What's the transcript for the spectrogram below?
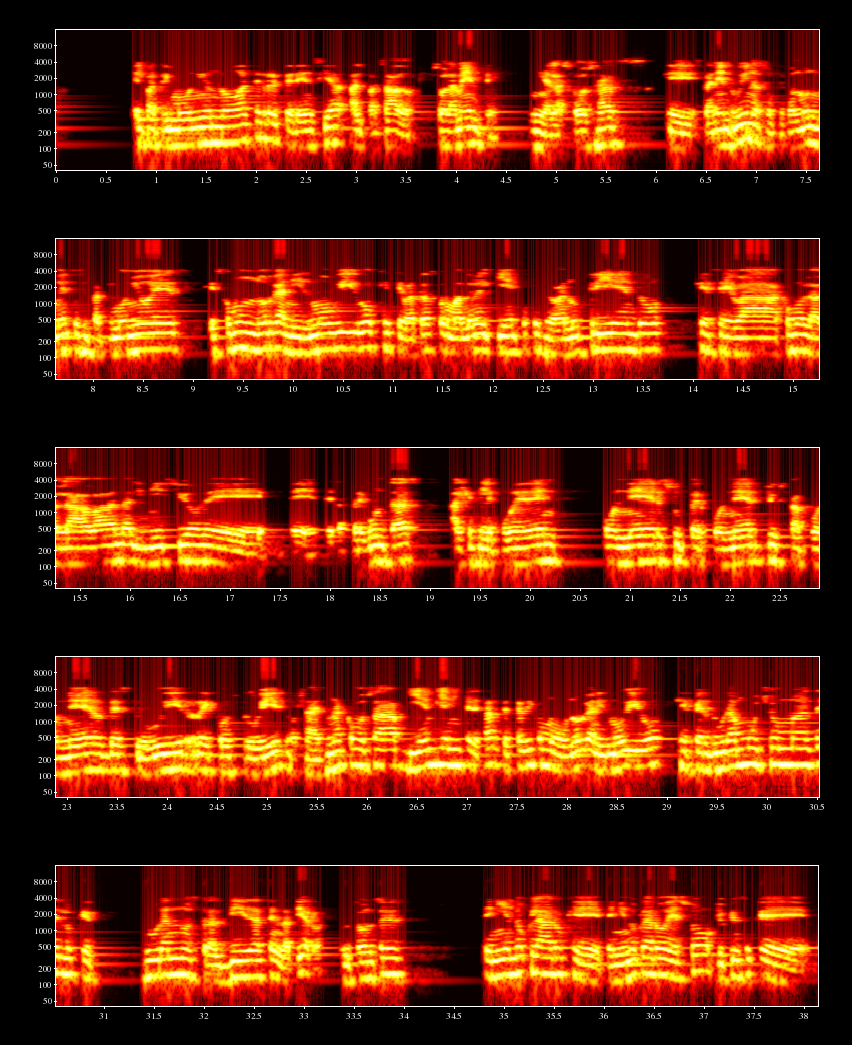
El patrimonio no hace referencia al pasado solamente, ni a las cosas que están en ruinas o que son monumentos. El patrimonio es, es como un organismo vivo que se va transformando en el tiempo, que se va nutriendo, que se va, como lo hablaban al inicio de, de las preguntas, al que se le pueden poner, superponer, juxtaponer, destruir, reconstruir. O sea, es una cosa bien, bien interesante. Es casi como un organismo vivo que perdura mucho más de lo que duran nuestras vidas en la Tierra. Entonces, teniendo claro que, teniendo claro eso, yo pienso que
